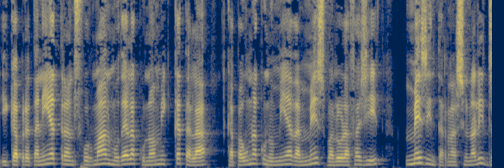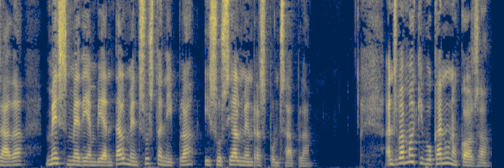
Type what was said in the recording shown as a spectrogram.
i que pretenia transformar el model econòmic català cap a una economia de més valor afegit, més internacionalitzada, més mediambientalment sostenible i socialment responsable. Ens vam equivocar en una cosa,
